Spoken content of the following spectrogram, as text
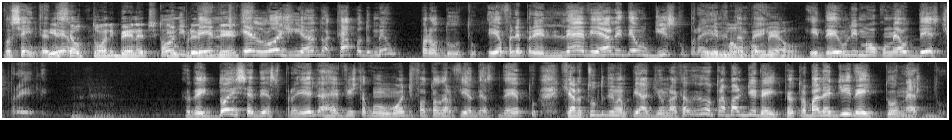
Você entendeu? Esse é o Tony Bennett Tony e o presidente. Bennett elogiando a capa do meu produto. E eu falei para ele, leve ela e dê um disco para ele Limão também. com mel. E dei um limão com mel deste para ele. Eu dei dois CDs para ele, a revista com um monte de fotografia desse dentro, que era tudo grampeadinho na capa. Eu trabalho direito, meu trabalho é direito, honesto.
